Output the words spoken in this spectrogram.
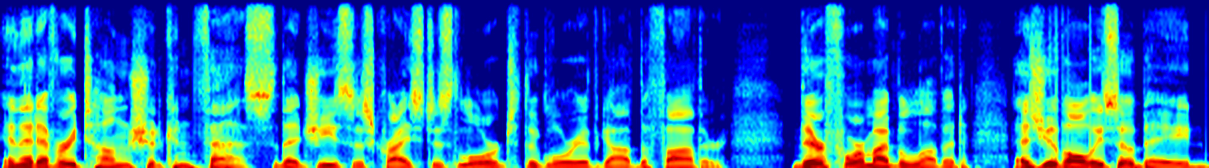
and that every tongue should confess that Jesus Christ is Lord to the glory of God the Father. Therefore, my beloved, as you have always obeyed,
